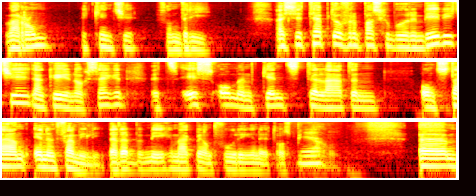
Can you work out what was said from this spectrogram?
waarom een kindje van drie. Als je het hebt over een pasgeboren babytje, dan kun je nog zeggen het is om een kind te laten ontstaan in een familie. Dat hebben we meegemaakt bij ontvoeringen uit het hospitaal. Ehm,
